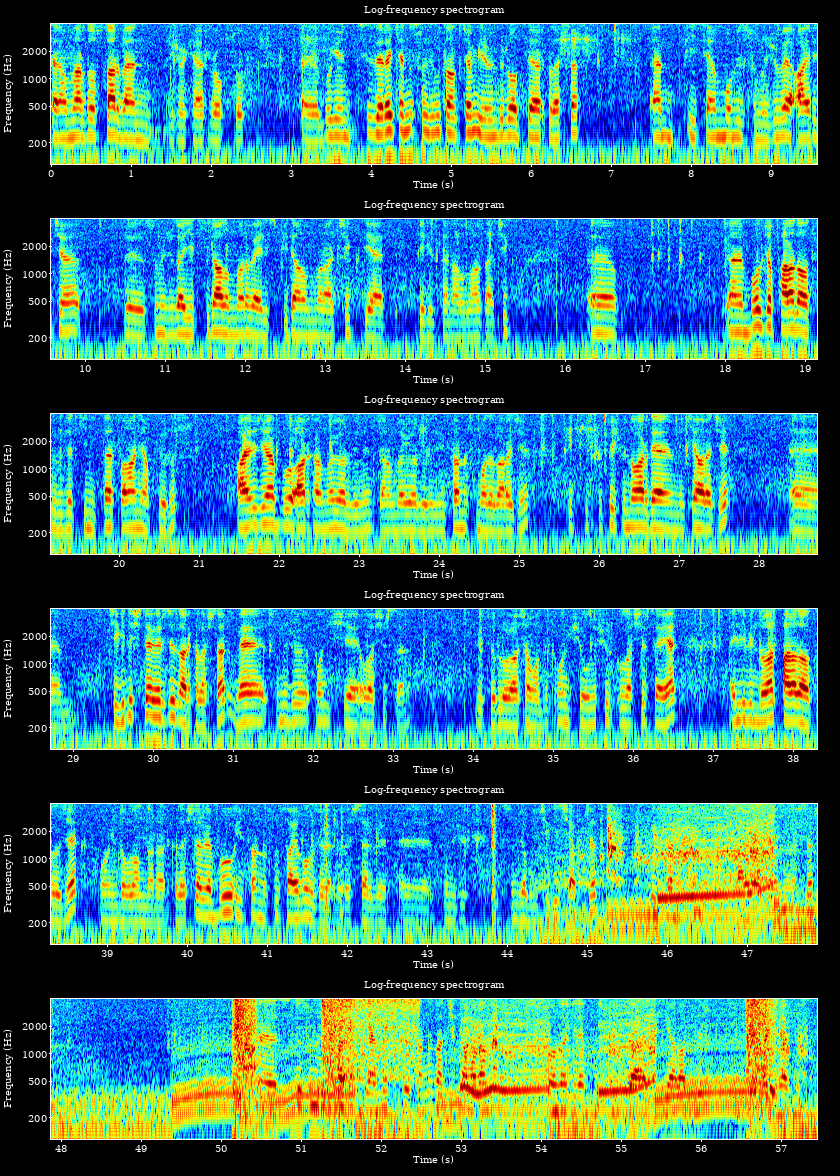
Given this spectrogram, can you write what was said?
Selamlar dostlar ben Joker Roxu. Ee, bugün sizlere kendi sunucumu tanıtacağım 21 Roleplay arkadaşlar. Hem PC mobil sunucu ve ayrıca e, sunucuda yetkili alımları ve LSP'de alımları açık. Diğer birlikten alımlar da açık. Ee, yani bolca para dağıtıyoruz, etkinlikler falan yapıyoruz. Ayrıca bu arkamda gördüğünüz, yanımda gördüğünüz Infernus model aracı 345 bin dolar değerindeki aracı eee çekilişte vereceğiz arkadaşlar ve sunucu 10 kişiye ulaşırsa bir türlü ulaşamadık. 10 kişiye ulaşır, ulaşırsa eğer 50 bin dolar para dağıtılacak oyunda olanlar arkadaşlar ve bu Infernus'un sahibi olacak arkadaşlar ve eee sunucu sunucu bunu çekiliş yapacağız. Bu Infernus'un sahibi olacak arkadaşlar. Eee siz de sunucuya gelmek istiyorsanız açıklamadan sonra girebilirsiniz. Ve IP alabilir. Girebilirsiniz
